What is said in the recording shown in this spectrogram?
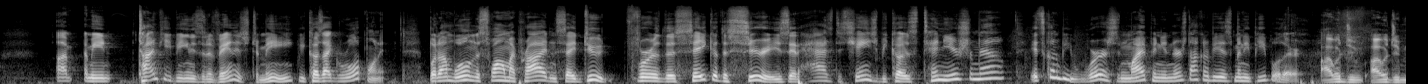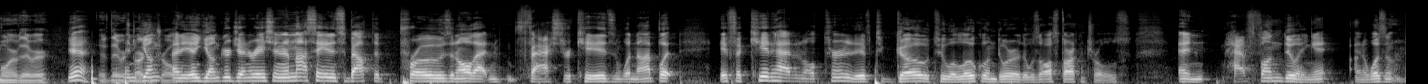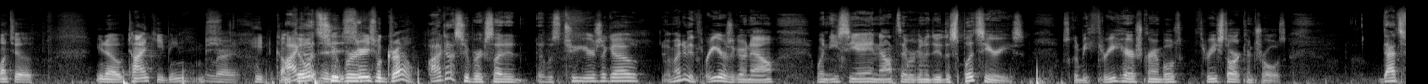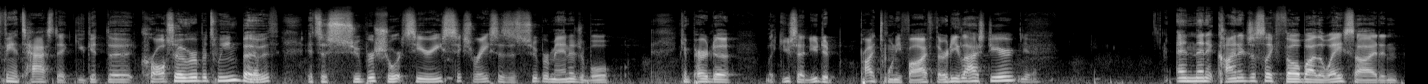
Um, I mean, timekeeping is an advantage to me because I grew up on it. But I'm willing to swallow my pride and say, dude, for the sake of the series, it has to change because 10 years from now, it's going to be worse. In my opinion, there's not going to be as many people there. I would do. I would do more if they were. Yeah, If they were and young, and a younger generation. And I'm not saying it's about the pros and all that and faster kids and whatnot, but if a kid had an alternative to go to a local enduro that was all start controls and have fun doing it, and it wasn't a bunch of you know timekeeping, Right. he'd come I to it, and super- the series would grow. I got super excited. It was two years ago. It might have been three years ago now when ECA announced they were going to do the split series. It was going to be three hare scrambles, three start controls. That's fantastic. You get the crossover between both. It's a super short series. Six races is super manageable compared to, like you said, you did probably 25, 30 last year. Yeah. and then it kind of just like fell by the wayside and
